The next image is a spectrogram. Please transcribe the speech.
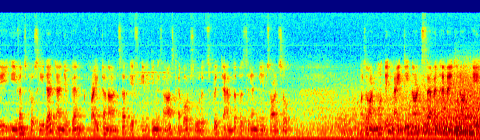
events proceeded and you can write an answer if anything is asked about Surat split and the president names also. Also one more thing, 1907 and 1908.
